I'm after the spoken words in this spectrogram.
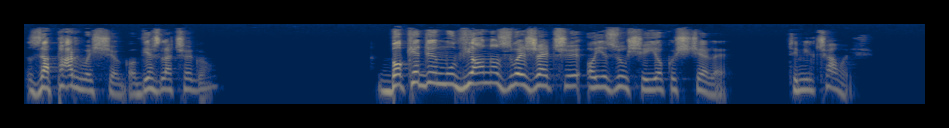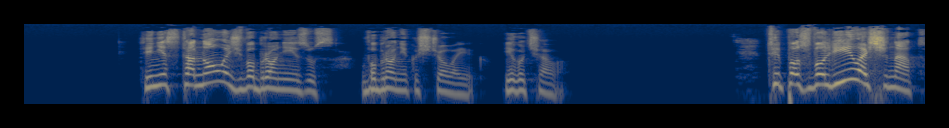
zaparłeś się go. Wiesz dlaczego? Bo kiedy mówiono złe rzeczy o Jezusie i o Kościele, ty milczałeś. Ty nie stanąłeś w obronie Jezusa, w obronie Kościoła Jego, Jego ciała. Ty pozwoliłeś na to,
